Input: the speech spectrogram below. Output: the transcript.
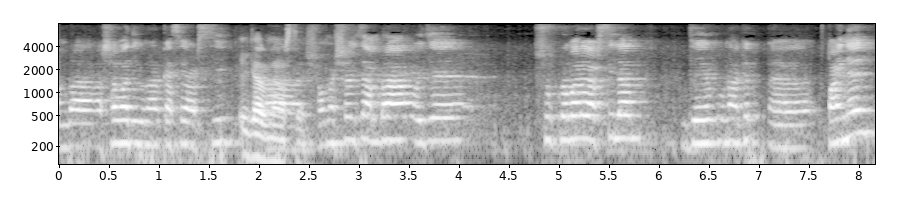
আমরা আশাবাদী ওনার কাছে আসছি এই কারণে আহ, আসছেন। সমস্যা হয়েছে আমরা ওই যে শুক্রবারে আসছিলাম যে ওনাকে পাই নাই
